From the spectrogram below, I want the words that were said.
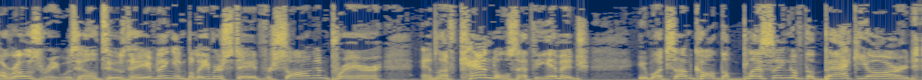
A rosary was held Tuesday evening, and believers stayed for song and prayer and left candles at the image in what some called the blessing of the backyard.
